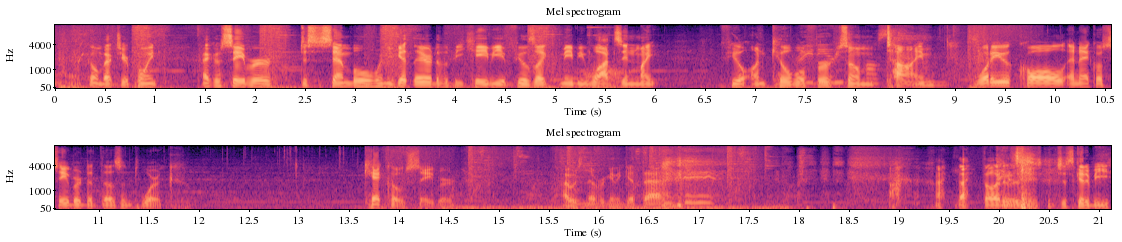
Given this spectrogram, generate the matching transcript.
uh, going back to your point, Echo Saber, disassemble. When you get there to the BKB, it feels like maybe Watson might feel unkillable for some time. What do you call an Echo Saber that doesn't work? Keko Saber. I was never going to get that. I, I, thought it was just gonna be.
